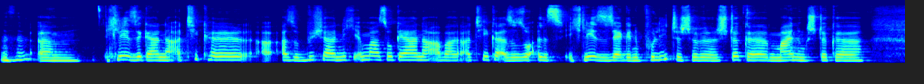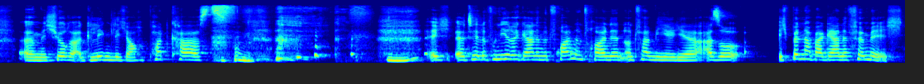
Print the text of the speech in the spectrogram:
Ähm, ich lese gerne Artikel, also Bücher nicht immer so gerne, aber Artikel, also so alles. Ich lese sehr gerne politische Stücke, Meinungsstücke. Ähm, ich höre gelegentlich auch Podcasts. Ich äh, telefoniere gerne mit Freunden, Freundinnen und Familie. Also ich bin aber gerne für mich.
